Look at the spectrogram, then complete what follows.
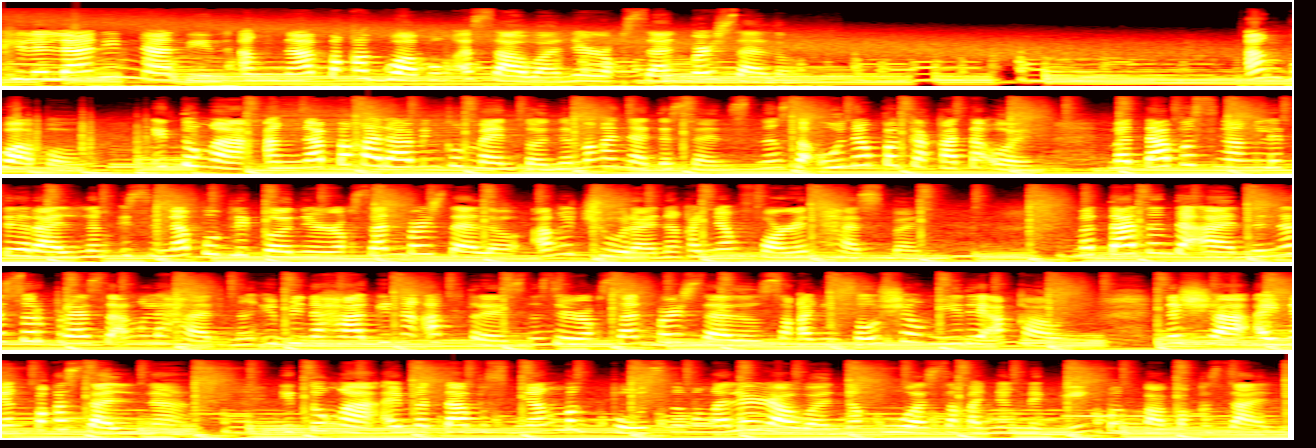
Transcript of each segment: kilalanin natin ang napakagwapong asawa ni Roxanne Barcelo. Ang gwapo. Ito nga ang napakaraming komento ng mga netizens nang sa unang pagkakataon matapos ngang literal ng isinapubliko ni Roxanne Barcelo ang itsura ng kanyang foreign husband. Matatandaan na nasurpresa ang lahat nang ibinahagi ng aktres na si Roxanne Barcelo sa kanyang social media account na siya ay nagpakasal na. Ito nga ay matapos niyang mag-post ng mga larawan na kuha sa kanyang naging pagpapakasal.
